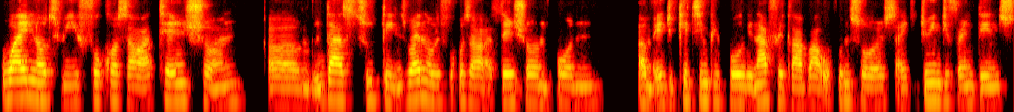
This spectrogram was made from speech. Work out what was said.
why not we focus our attention um that's two things. Why not we focus our attention on um educating people in africa about open source like doing different things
